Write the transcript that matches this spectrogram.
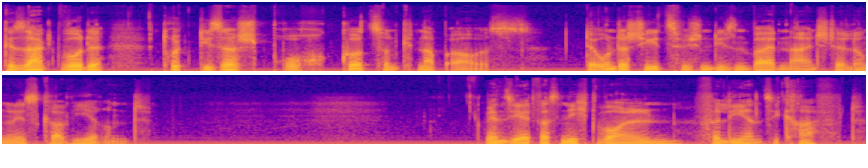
gesagt wurde, drückt dieser Spruch kurz und knapp aus. Der Unterschied zwischen diesen beiden Einstellungen ist gravierend. Wenn Sie etwas nicht wollen, verlieren Sie Kraft.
